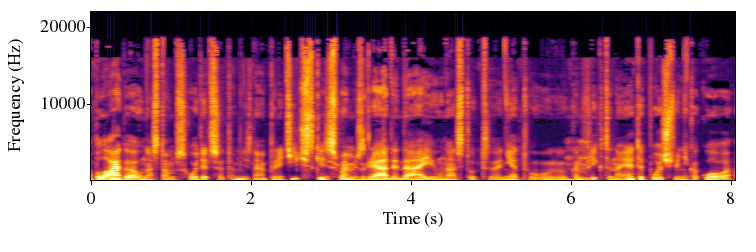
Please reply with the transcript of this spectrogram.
а благо у нас там сходятся, там, не знаю, политические с вами взгляды, да, и у нас тут нету mm-hmm. конфликта на этой почве никакого,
